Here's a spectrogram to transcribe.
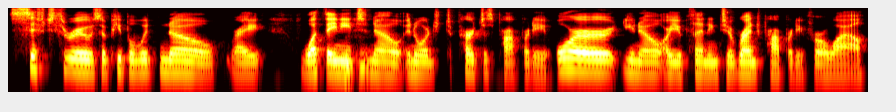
sift through so people would know right what they need to Mhm. know in order to purchase property or you know are you planning to rent property for a while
